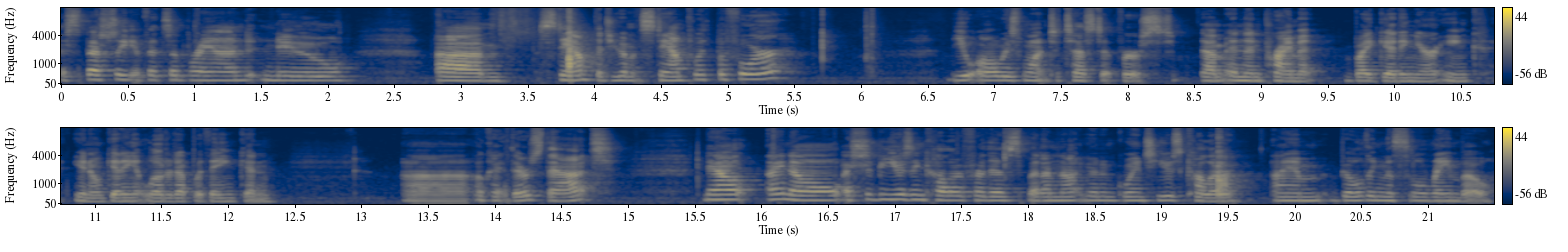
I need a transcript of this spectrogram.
especially if it's a brand new um, stamp that you haven't stamped with before, you always want to test it first um, and then prime it by getting your ink, you know, getting it loaded up with ink. And uh, okay, there's that. Now, I know I should be using color for this, but I'm not gonna, going to use color. I am building this little rainbow.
